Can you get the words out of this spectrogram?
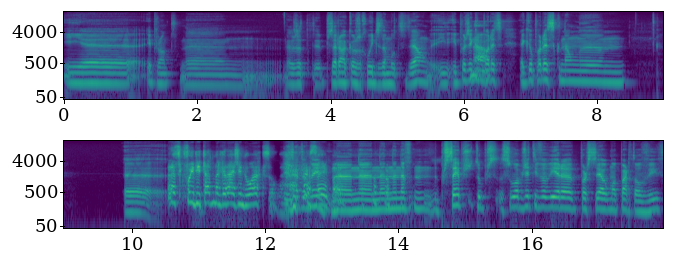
E, eh, e pronto, eh, eles puseram aqueles ruídos da multidão e, e depois aquilo Não. parece, aquilo parece que não. eh, eh, Parece que foi editado na garagem do Axel. Sei, Exatamente, pá. na, na- na- na- na- percebes? Tu se o objetivo ali era parecer alguma parte ao vivo,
